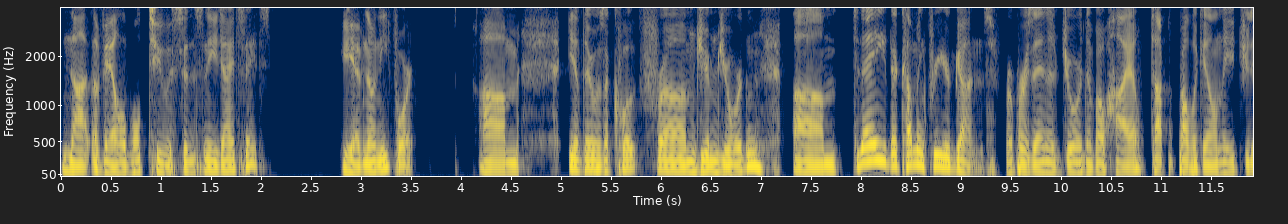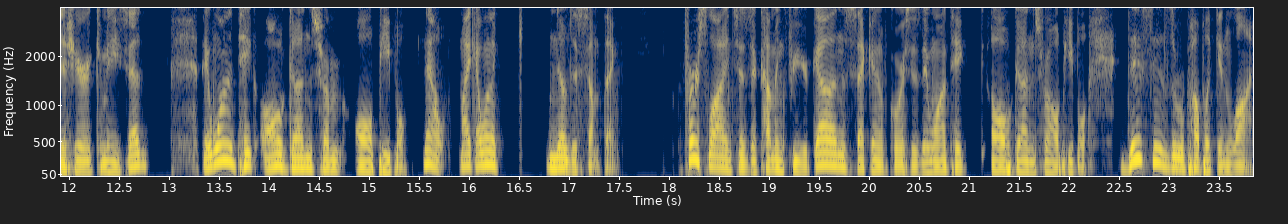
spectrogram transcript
not available to a citizen of the United States. You have no need for it. Um, you know, there was a quote from Jim Jordan. Um, Today, they're coming for your guns. Representative Jordan of Ohio, top Republican on the Judiciary Committee, said they want to take all guns from all people. Now, Mike, I want to notice something. First line says they're coming for your guns. Second, of course, is they want to take all guns from all people. This is the Republican line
